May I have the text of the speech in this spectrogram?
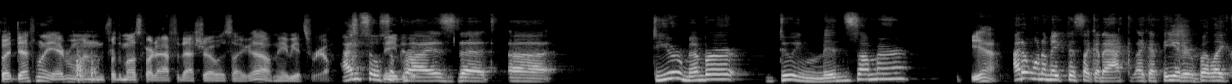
But definitely everyone for the most part after that show was like, oh, maybe it's real. I'm so Maybe surprised that. Uh, do you remember doing Midsummer? Yeah. I don't want to make this like an act, like a theater, but like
